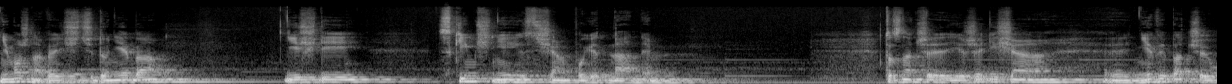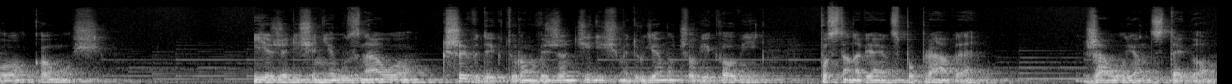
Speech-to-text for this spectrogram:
Nie można wejść do nieba, jeśli z kimś nie jest się pojednanym. To znaczy, jeżeli się nie wybaczyło komuś i jeżeli się nie uznało krzywdy, którą wyrządziliśmy drugiemu człowiekowi, postanawiając poprawę, żałując tego,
